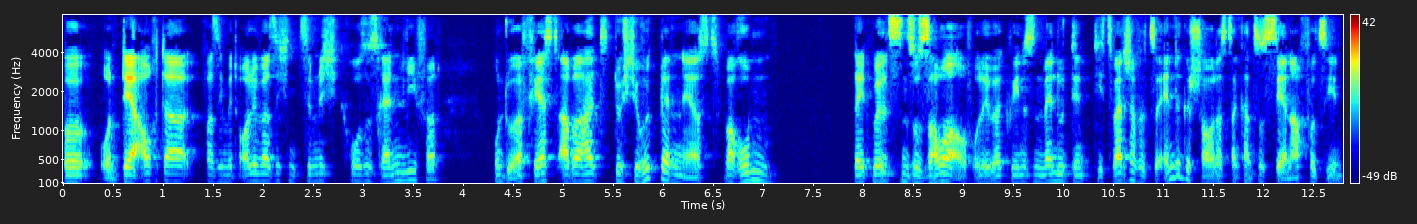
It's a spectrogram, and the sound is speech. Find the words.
Äh, und der auch da quasi mit Oliver sich ein ziemlich großes Rennen liefert. Und du erfährst aber halt durch die Rückblenden erst, warum Slade Wilson so sauer auf Oliver Queen ist. Und wenn du den, die zweite Staffel zu Ende geschaut hast, dann kannst du es sehr nachvollziehen.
